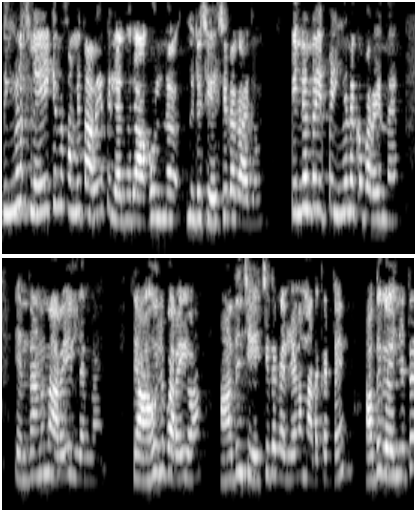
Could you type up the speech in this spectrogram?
നിങ്ങൾ സ്നേഹിക്കുന്ന സമയത്ത് അറിയത്തില്ലായിരുന്നു രാഹുലിന് നിന്റെ ചേച്ചിയുടെ കാര്യം? പിന്നെന്താ ഇപ്പൊ ഇങ്ങനെയൊക്കെ പറയുന്നേ? എന്താണെന്ന് അറിയില്ലമ്മ രാഹുൽ പറയുക ആദ്യം ചേച്ചിയുടെ കല്യാണം നടക്കട്ടെ അത് കഴിഞ്ഞിട്ട്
